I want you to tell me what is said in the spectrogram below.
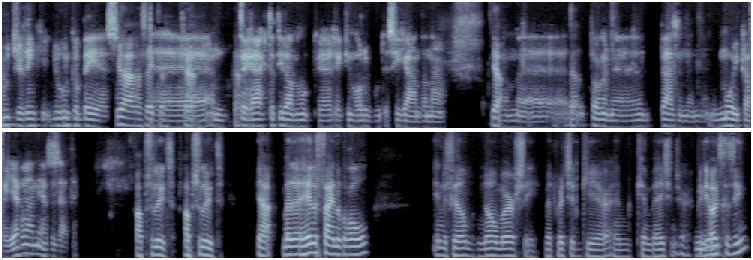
goed Jeroen, Jeroen Corbé is. Ja, zeker. Eh, ja. En Ja. terecht dat hij dan ook eh, richting Hollywood is gegaan daarna. Ja. Om eh, Ja. toch een, best een, een, een mooie carrière aan neer te zetten. Absoluut, absoluut. Ja, met een hele fijne rol in de film No Mercy met Richard Gere en Kim Basinger. Heb je die Mhm. ooit gezien?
